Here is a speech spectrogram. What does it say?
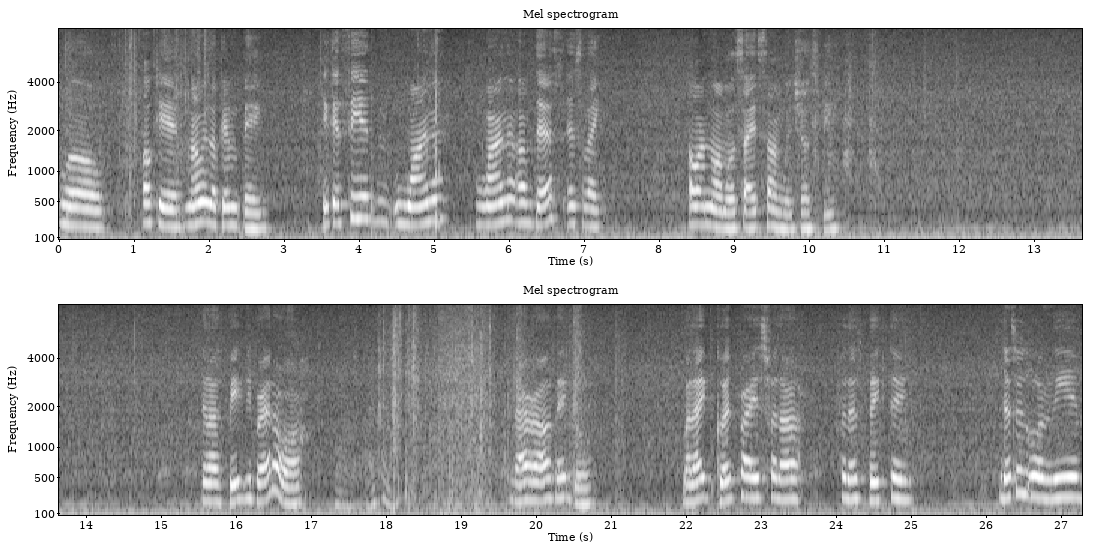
Whoa. Okay, now we're looking big. You can see it, one, one of this is like our normal size sandwich just be. Did I bake the bread or? They're all big though. But like good price for the for this big thing. This is only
